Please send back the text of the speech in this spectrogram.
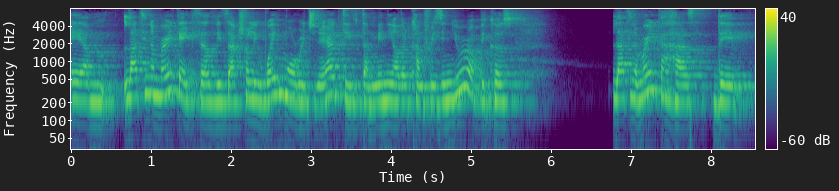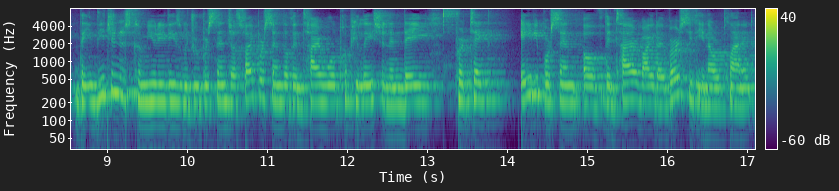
um, Latin America itself is actually way more regenerative than many other countries in Europe because Latin America has the, the indigenous communities, which represent just 5% of the entire world population, and they protect 80% of the entire biodiversity in our planet,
